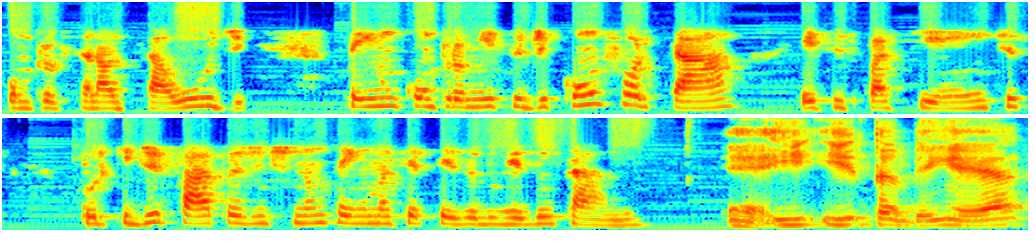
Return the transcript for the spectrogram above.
como profissional de saúde, tem um compromisso de confortar esses pacientes, porque, de fato, a gente não tem uma certeza do resultado. É, e, e, também é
